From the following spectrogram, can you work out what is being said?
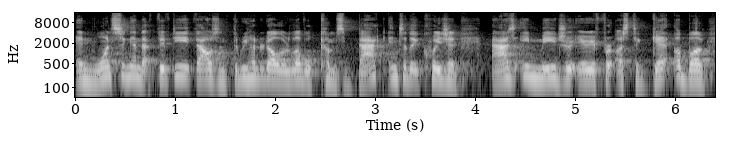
And once again, that $58,300 level comes back into the equation as a major area for us to get above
